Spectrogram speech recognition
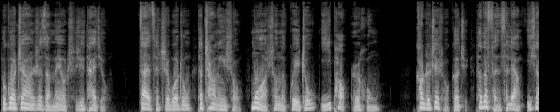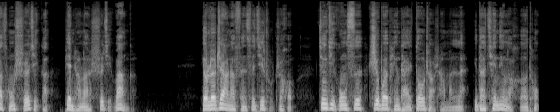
不过这样日子没有持续太久，在次直播中，他唱了一首《陌生的贵州》，一炮而红。靠着这首歌曲，他的粉丝量一下从十几个变成了十几万个。有了这样的粉丝基础之后，经纪公司、直播平台都找上门来与他签订了合同。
